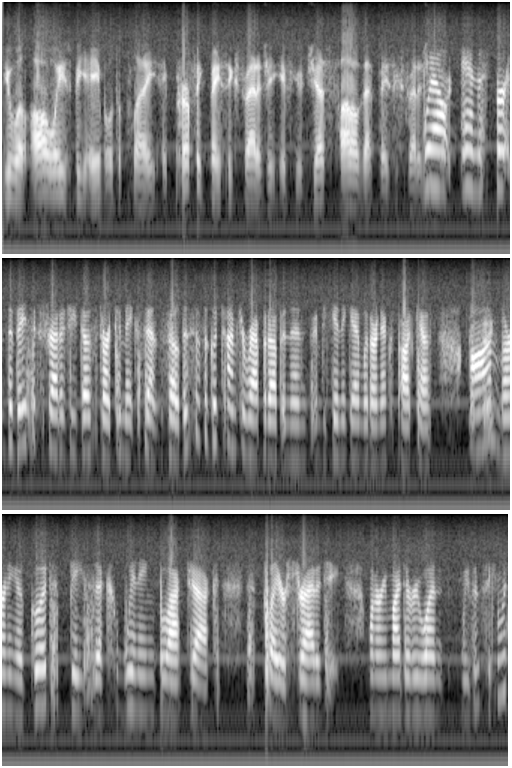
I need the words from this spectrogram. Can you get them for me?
you will always be able to play a perfect basic strategy if you just follow that basic strategy Well, card. and the spur, the basic strategy does start to make sense. So this is a good time to wrap it up and then begin again with our next podcast on learning a good basic winning blackjack player strategy. I want to remind everyone we've been speaking with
